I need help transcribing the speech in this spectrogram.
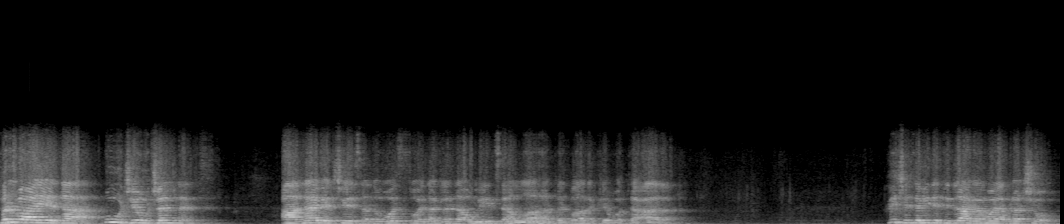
Prva je da uđe u džennet, a najveće zadovoljstvo je da gleda u lice Allaha tebareke wa ta'ala. Vi ćete vidjeti, draga moja braćo,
